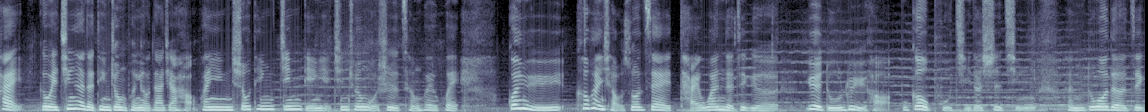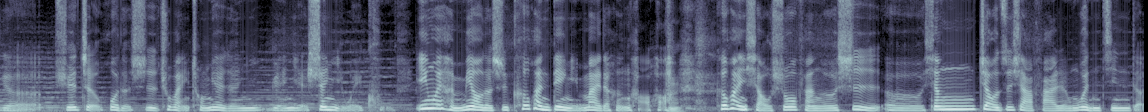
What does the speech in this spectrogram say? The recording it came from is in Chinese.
嗨，各位亲爱的听众朋友，大家好，欢迎收听《经典也青春》，我是陈慧慧。关于科幻小说在台湾的这个阅读率哈不够普及的事情，很多的这个学者或者是出版从业人员也深以为苦。因为很妙的是，科幻电影卖得很好哈。嗯科幻小说反而是呃，相较之下乏人问津的。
